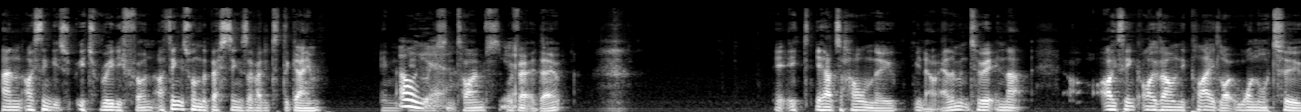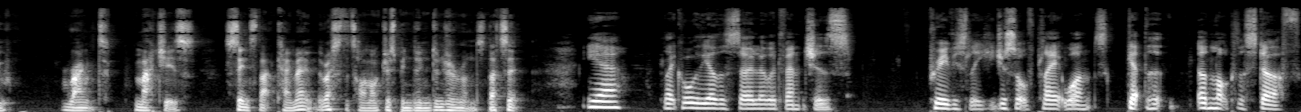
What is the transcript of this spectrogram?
and I think it's it's really fun. I think it's one of the best things they've added to the game in, Oh, in yeah. recent times, Yeah. without a doubt. It, it it adds a whole new you know element to it. In that, I think I've only played like one or two ranked matches since that came out. The rest of the time, I've just been doing dungeon runs. That's it. yeah. Like all the other solo adventures. Previously, you just sort of play it once, get the unlock the stuff,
